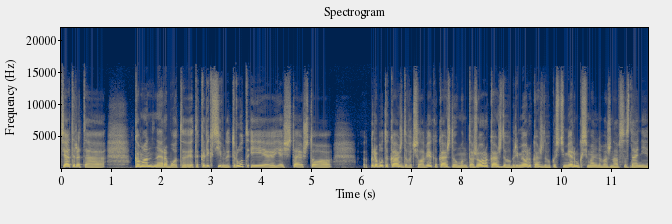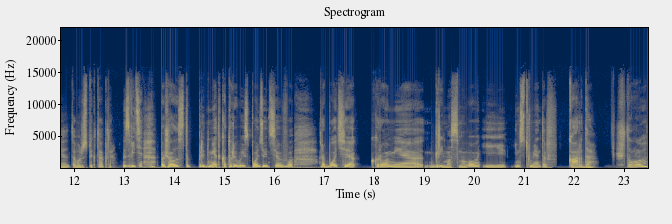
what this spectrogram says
Театр — это командная работа, это коллективный труд, и я считаю, что работа каждого человека, каждого монтажера, каждого гримера, каждого костюмера максимально важна в создании того же спектакля. Назовите, пожалуйста, предмет, который вы используете в работе, кроме грима самого и инструментов. Карда. Что?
